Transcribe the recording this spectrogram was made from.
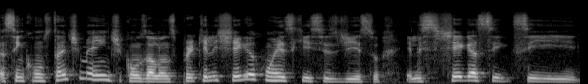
assim constantemente com os alunos, porque ele chega com resquícios disso. Ele chega a se, se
